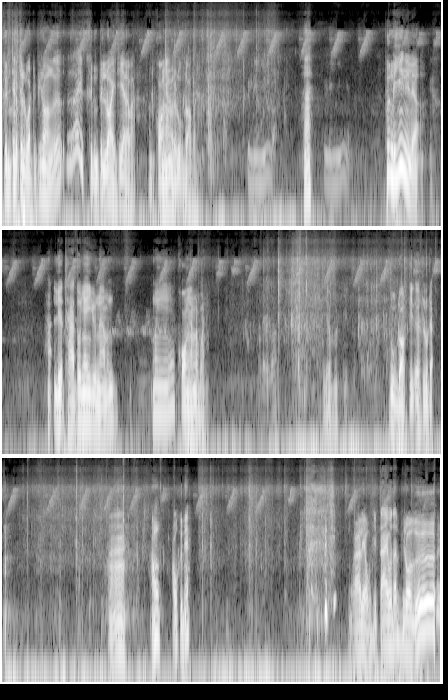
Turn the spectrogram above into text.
ขึ้นจังจรวดนี่พี่น้องเอ้ยขึ้นเป็นร้อยเที่ยแล้ววะมันของหยังเหรอลูกดอกวะเพิ่งได้ยิงบอกฮะเพิ่งได้ยิงเนี่ยเพิ่งได้ยิงนี่แหละฮะเลียดถาตัวใหญ่อยู่นะมันไม่ของหยังหรอบ้านได้ว่า เดี๋ยวลูกดอกติดเออรุดอะอ่าเอาเอาขึ้นเนี่ยว่าแล้วมันสิตายว่าท่านพี่น้องเอ้ย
